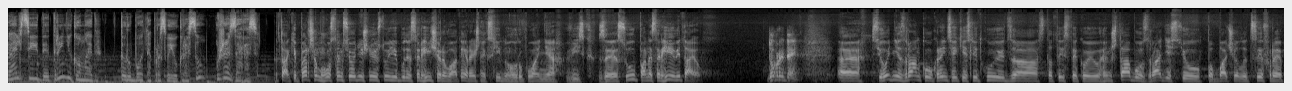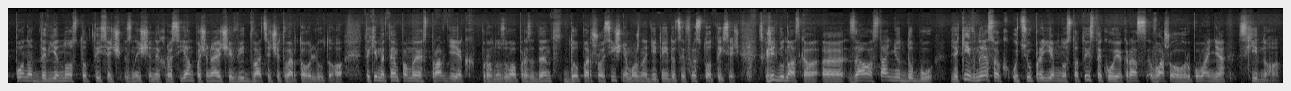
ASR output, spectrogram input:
Кальцій Детринікомед. Турбота про свою красу вже зараз. Так, і першим гостем сьогоднішньої студії буде Сергій Череватий, речник східного групування військ ЗСУ. Пане Сергію, вітаю. Добрий день. Е, сьогодні зранку українці, які слідкують за статистикою генштабу, з радістю побачили цифри понад 90 тисяч знищених росіян, починаючи від 24 лютого. Такими темпами, справді, як прогнозував президент, до 1 січня можна дійти і до цифри 100 тисяч. Скажіть, будь ласка, е, за останню добу який внесок у цю приємну статистику, якраз вашого групування східного?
